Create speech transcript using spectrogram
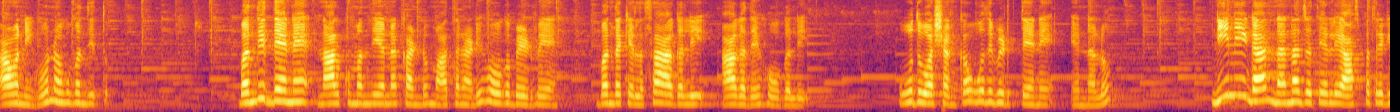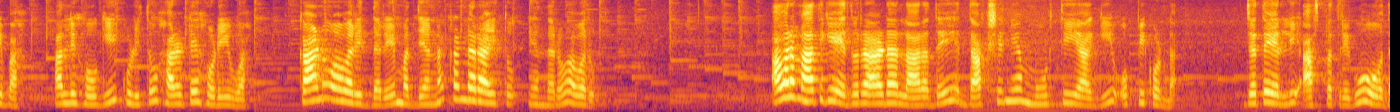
ಅವನಿಗೂ ನಗು ಬಂದಿತು ಬಂದಿದ್ದೇನೆ, ನಾಲ್ಕು ಮಂದಿಯನ್ನು ಕಂಡು ಮಾತನಾಡಿ ಹೋಗಬೇಡ್ವೆ. ಬಂದ ಕೆಲಸ ಆಗಲಿ, ಆಗದೆ ಹೋಗಲಿ. ಊದುವ ಶಂಕ ಊದಿಬಿಡುತ್ತೇನೆ ಎನ್ನಲು. ನೀನೀಗ ನನ್ನ ಜೊತೆಯಲ್ಲಿ ಆಸ್ಪತ್ರೆಗೆ ಬಾ. ಅಲ್ಲಿ ಹೋಗಿ ಕುಳಿತು ಹರಟೆ ಹೊಡೆಯುವ. ಕಾಣುವವರಿದ್ದರೆ ಮಧ್ಯಾಹ್ನ ಕಂಡರಾಯಿತು, ಎಂದರು ಅವರು. ಅವರ ಮಾತಿಗೆ ಎದುರಾಡಲಾರದೆ ದಾಕ್ಷಿಣ್ಯ ಮೂರ್ತಿಯಾಗಿ ಒಪ್ಪಿಕೊಂಡ. ಜೊತೆಯಲ್ಲಿ ಆಸ್ಪತ್ರೆಗೂ ಹೋದ.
